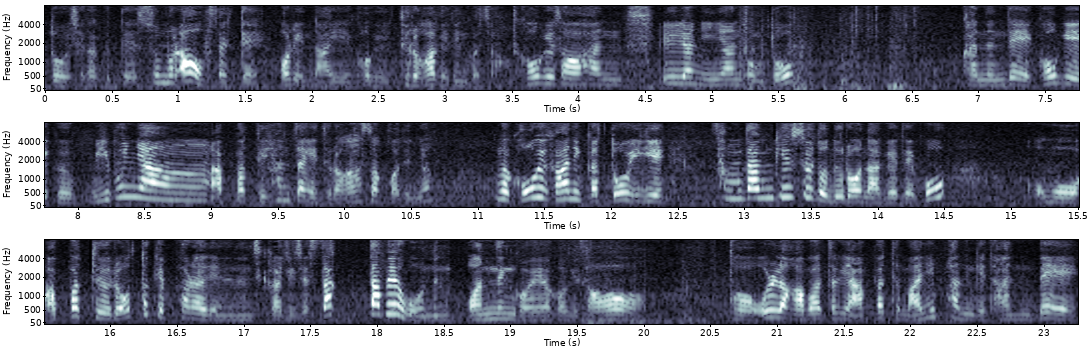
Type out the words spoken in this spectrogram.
또 제가 그때 29살 때 어린 나이에 거기 들어가게 된 거죠. 거기서 한 1년, 2년 정도 갔는데 거기에 그 미분양 아파트 현장에 들어갔었거든요. 그러니까 거기 가니까 또 이게 상담 기술도 늘어나게 되고 어, 뭐 아파트를 어떻게 팔아야 되는지까지 이제 싹 다 배우고 오는, 왔는 거예요 거기서. 더 올라가봤자 그냥 아파트 많이 파는 게 다인데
